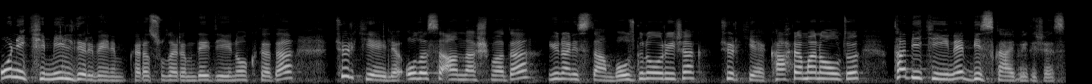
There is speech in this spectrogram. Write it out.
12 mildir benim karasularım dediği noktada Türkiye ile olası anlaşmada Yunanistan bozguna uğrayacak. Türkiye kahraman oldu. Tabii ki yine biz kaybedeceğiz.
